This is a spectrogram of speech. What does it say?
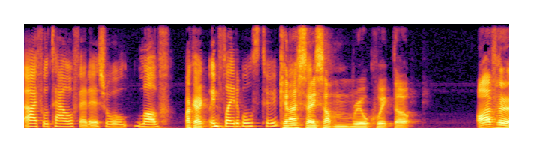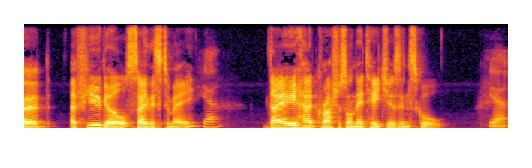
Eiffel Tower fetish or love Okay, inflatables too. can I say something real quick though? I've heard a few girls say this to me. Yeah, They had crushes on their teachers in school. yeah,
